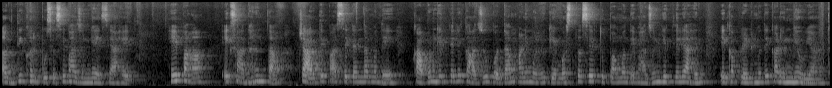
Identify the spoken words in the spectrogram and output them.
अगदी खरपूस असे भाजून घ्यायचे आहेत. हे पहा एक साधारणतः चार ते पाच सेकंदामध्ये कापून घेतलेले काजू बदाम आणि मनुके मस्त असे तुपामध्ये भाजून घेतलेले आहेत. एका प्लेटमध्ये काढून घेऊयात.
